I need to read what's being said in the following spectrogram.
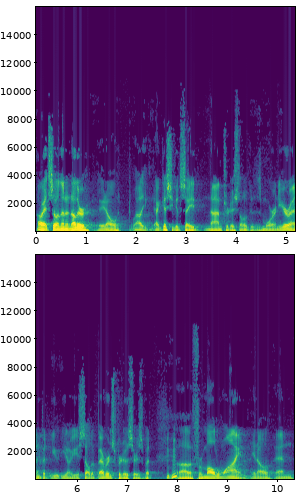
All right, so and then another, you know, well, you- I guess you could say non-traditional because it's more in your end, but you you know you sell to beverage producers, but Mm-hmm. uh, for mulled wine, you know, and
